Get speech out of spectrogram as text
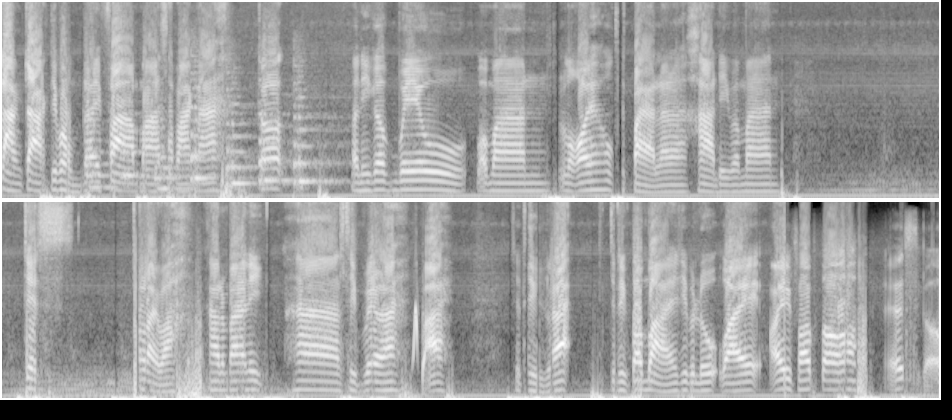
หลังจากที่ผมได้ฟาร์มมาสปาร์กนะ ก็ตอนนี้ก็เวลประมาณร้อยหกสิบแปดแล้วนะขาดอีกประมาณเจ็ดเท่าไหร่วะขาดประมาณอีกห้าสิบเวลนะ ไป จะถึงละ จะถึงเป้าหมายที่บรรลุไว้ไอ้ฟาร์มต่อ let's go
